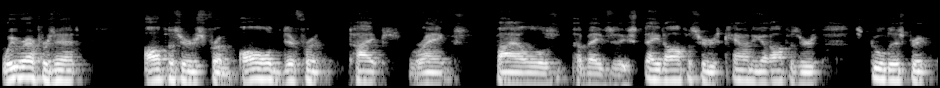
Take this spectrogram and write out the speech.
We represent officers from all different types, ranks, files of agencies, state officers, county officers, school district,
